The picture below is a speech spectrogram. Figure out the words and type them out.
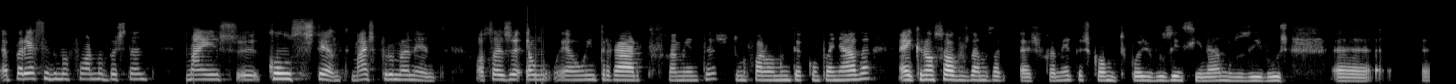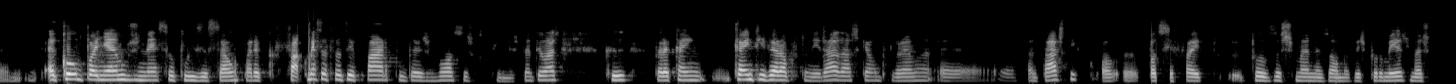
aparecem de uma forma bastante mais uh, consistente, mais permanente. Ou seja, é um, é um entregar de ferramentas de uma forma muito acompanhada, em que não só vos damos a, as ferramentas, como depois vos ensinamos e vos uh, acompanhamos nessa utilização para que comece a fazer parte das vossas rotinas. Portanto, eu acho que para quem, quem tiver a oportunidade, acho que é um programa uh, fantástico, uh, pode ser feito todas as semanas ou uma vez por mês, mas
